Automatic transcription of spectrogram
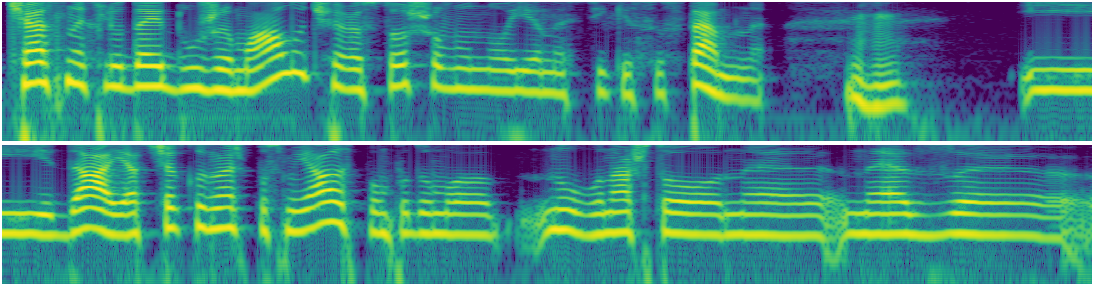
чесних людей дуже мало через те, що воно є настільки системне. Мгм. І да, я спочатку, знаєш, посміялась, потім подумала, ну вона ж то не, не з. е,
